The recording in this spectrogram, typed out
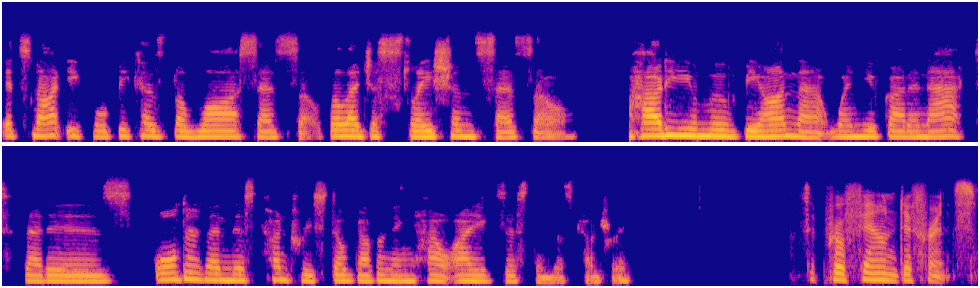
it's not equal because the law says so, the legislation says so. How do you move beyond that when you've got an act that is older than this country still governing how I exist in this country? It's a profound difference.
